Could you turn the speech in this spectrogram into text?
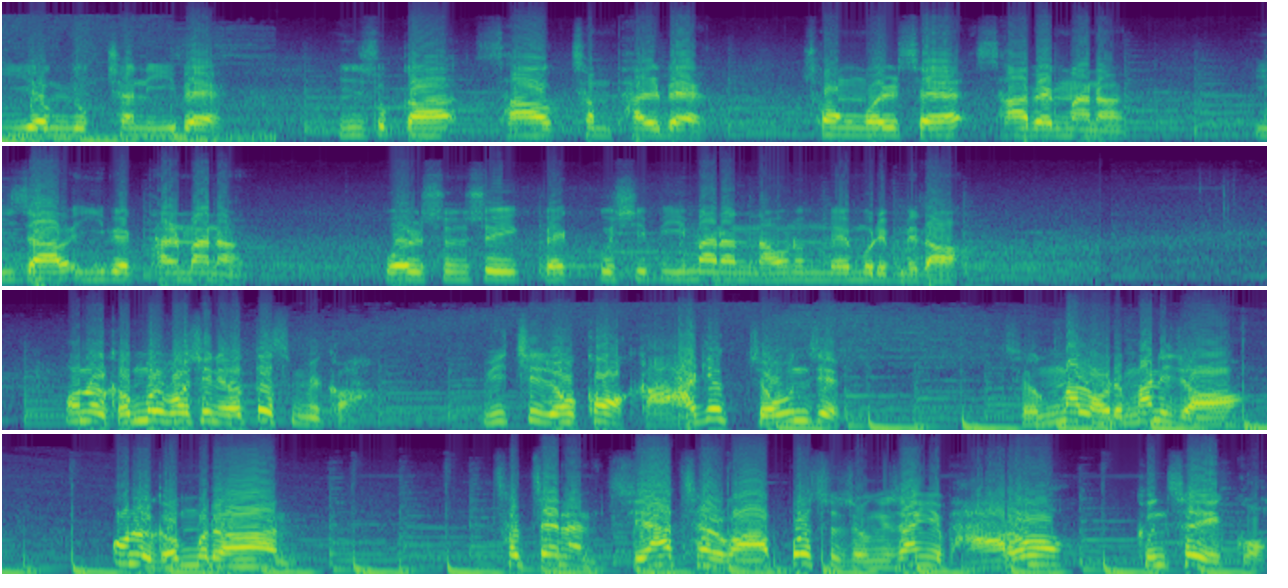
2억 6천2백, 인수가 4억 1,800, 총 월세 400만원, 이자 208만원, 월 순수익 192만원 나오는 매물입니다. 오늘 건물 보시니 어떻습니까? 위치 좋고 가격 좋은 집 정말 오랜만이죠. 오늘 건물은 첫째는 지하철과 버스 정류장이 바로 근처에 있고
